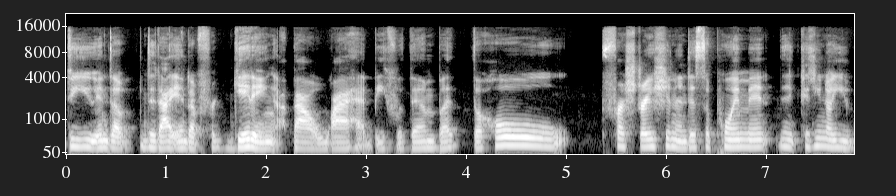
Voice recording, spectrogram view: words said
do you end up did I end up forgetting about why I had beef with them, but the whole frustration and disappointment eh, because you know you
